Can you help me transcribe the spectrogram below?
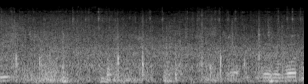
Iść tam. Ryba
